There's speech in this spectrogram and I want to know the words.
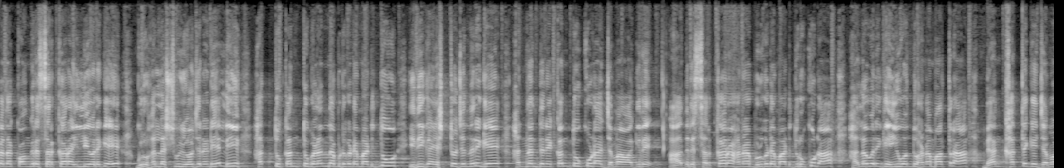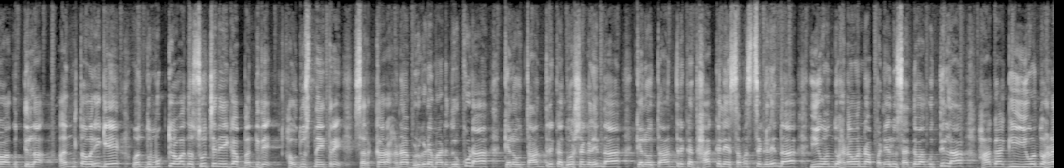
ಕರ್ನಾಟಕದ ಕಾಂಗ್ರೆಸ್ ಸರ್ಕಾರ ಇಲ್ಲಿಯವರೆಗೆ ಗೃಹಲಕ್ಷ್ಮಿ ಯೋಜನೆಯಡಿಯಲ್ಲಿ ಹತ್ತು ಕಂತುಗಳನ್ನು ಬಿಡುಗಡೆ ಮಾಡಿದ್ದು, ಇದೀಗ ಎಷ್ಟೋ ಜನರಿಗೆ ಹನ್ನೊಂದನೇ ಕಂತು ಕೂಡ ಜಮಾವಾಗಿದೆ. ಆದರೆ ಸರ್ಕಾರ ಹಣ ಬಿಡುಗಡೆ ಮಾಡಿದರೂ ಕೂಡ ಹಲವರಿಗೆ ಈ ಒಂದು ಹಣ ಮಾತ್ರ ಬ್ಯಾಂಕ್ ಖಾತೆಗೆ ಜಮಾವಾಗುತ್ತಿಲ್ಲ. ಅಂತವರಿಗೆ ಒಂದು ಮುಖ್ಯವಾದ ಸೂಚನೆ ಈಗ ಬಂದಿದೆ. ಹೌದು ಸ್ನೇಹಿತರೆ, ಸರ್ಕಾರ ಹಣ ಬಿಡುಗಡೆ ಮಾಡಿದರೂ ಕೂಡ ಕೆಲವು ತಾಂತ್ರಿಕ ದೋಷಗಳಿಂದ, ಕೆಲವು ತಾಂತ್ರಿಕ ದಾಖಲೆಯ ಸಮಸ್ಯೆಗಳಿಂದ ಈ ಒಂದು ಹಣವನ್ನು ಪಡೆಯಲು ಸಾಧ್ಯವಾಗುತ್ತಿಲ್ಲ. ಹಾಗಾಗಿ ಈ ಒಂದು ಹಣ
